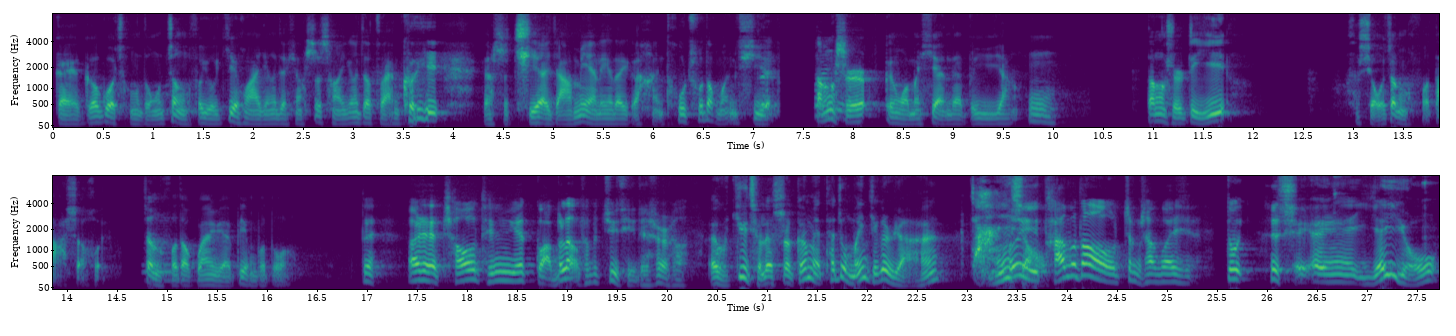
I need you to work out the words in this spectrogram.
改革过程中，政府有计划性的向市场营着转亏，也是企业家面临的一个很突出的问题。当时跟我们现在不一样，嗯，当时第一是小政府大社会，政府的官员并不多，对，而且朝廷也管不了他们具体的事儿哈，哎呦，具体的事根本他就没几个人，很小所以，谈不到政商关系。对，呃，也有，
